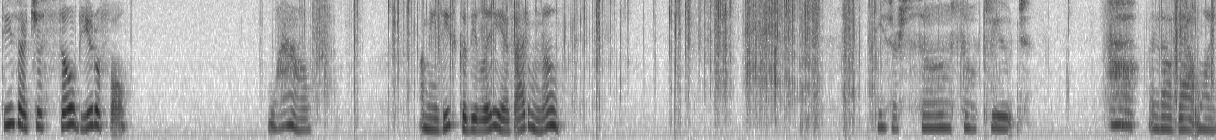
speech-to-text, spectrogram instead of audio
These are just so beautiful. Wow. I mean, these could be Lydia's. I don't know. These are so, so cute. I love that one.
